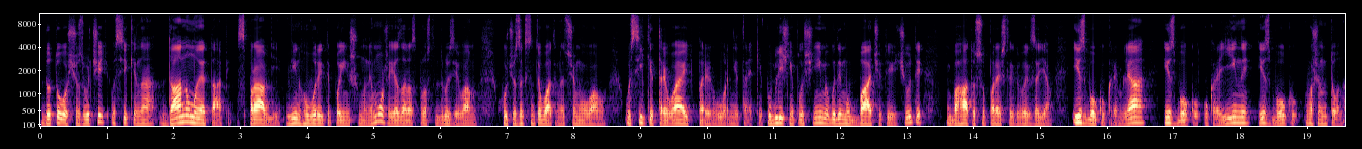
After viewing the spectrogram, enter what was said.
до того, що звучить, оскільки на даному етапі справді він говорити по-іншому не може. Я зараз просто, друзі, вам хочу заакцентувати на цьому увагу, оскільки тривають переговорні треки. В публічній площині ми будемо бачити і чути багато суперечливих заяв і з боку Кремля, і з боку України, і з боку Вашингтона.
